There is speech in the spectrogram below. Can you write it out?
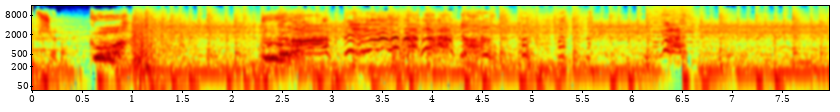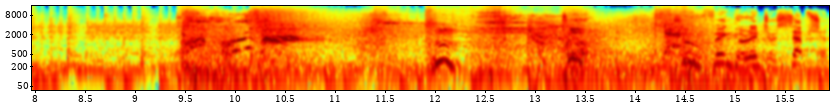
Finger interception. Hmm. Two finger interception.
